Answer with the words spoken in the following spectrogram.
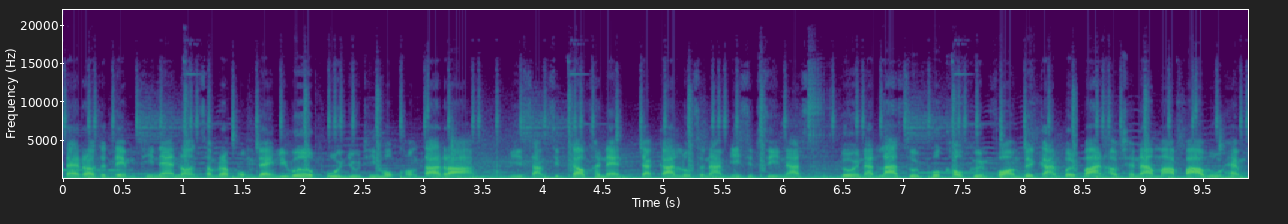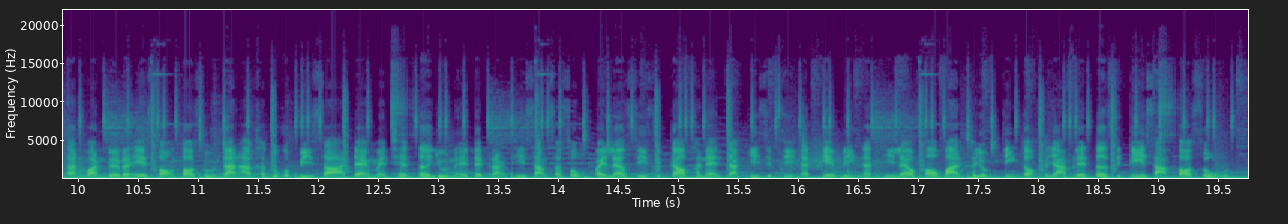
แต่เราจะเต็มที่แน่นอนสำหรับหงแดงลิเวอร์พูลอยู่ที่ 6 ของตารางมี 39 คะแนนจากการลงสนาม 24 นัด โดยนัดล่าสุดพวกเขาคืนฟอร์มด้วยการเปิดบ้านเอาชนะหมาป่าวูแฮมตันวันเดอร์เอ 2 ต่อ 0 ด้านอาคันตุกับปีศาจแดงแมนเชสเตอร์อยูไนเต็ดรังที่ 3 สะสมไปแล้ว 49 คะแนนจาก 24 นัดเกมลีกนัดที่แล้วเฝ้าบ้านขย่มจิ้งจอกสยามเลสเตอร์ซิตี้ 3 ต่อ 0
